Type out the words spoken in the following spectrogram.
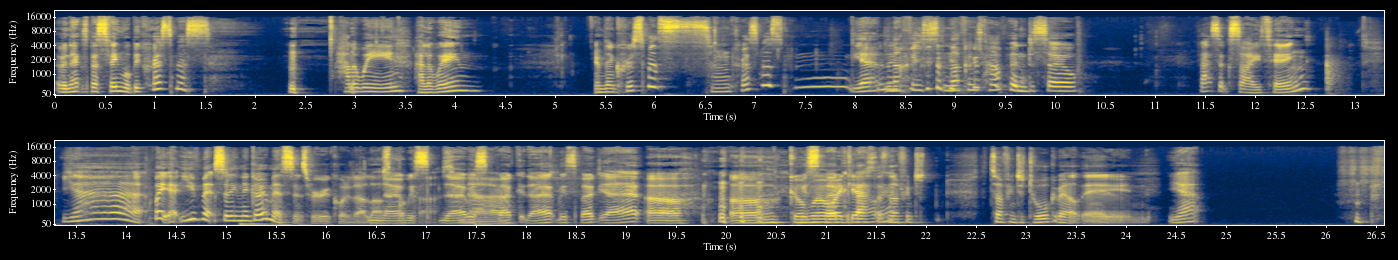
The next best thing will be Christmas, Halloween, Halloween, and then Christmas. and Christmas. Mm, yeah, nothing's nothing's happened, so that's exciting. Yeah. Wait, uh, you've met Selena Gomez since we recorded our last no, we podcast. no, we spoke. No, we spoke. Yeah. Oh, oh, God. We well, I guess there's it. nothing to, nothing to talk about then. yeah.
